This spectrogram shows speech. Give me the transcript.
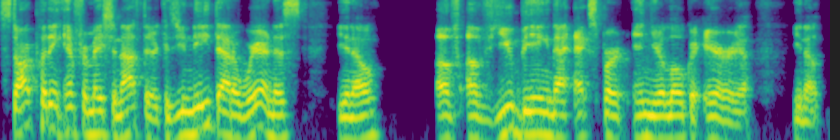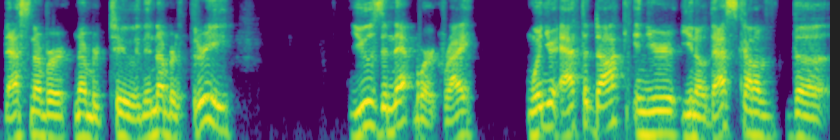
Start putting information out there because you need that awareness, you know, of of you being that expert in your local area you know that's number number two. And then number three use the network right? When you're at the dock and you're you know that's kind of the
